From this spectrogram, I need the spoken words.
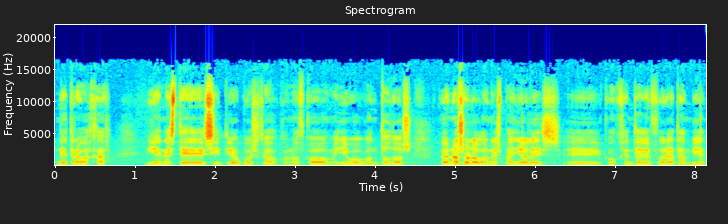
de trabajar. Y en este sitio, pues claro, conozco, me llevo con todos, pero no solo con españoles, eh, con gente de fuera también.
